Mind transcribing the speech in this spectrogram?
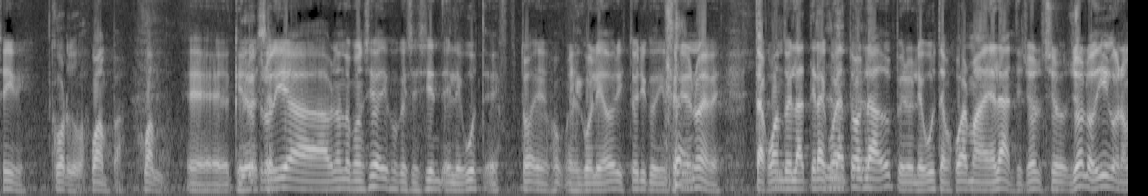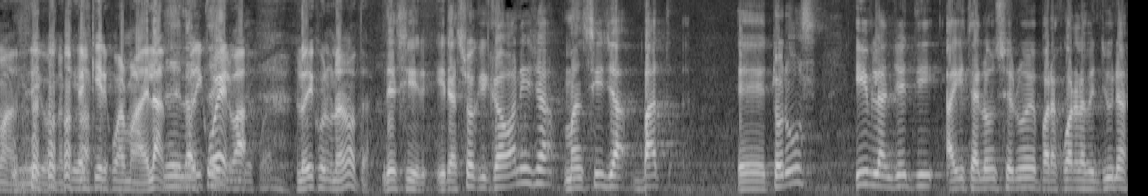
Sí, Córdoba. Juanpa. Juan. Eh, que el otro ser. día hablando con Seba dijo que se siente, le gusta, es, to- es el goleador histórico de Inferior 9. Está jugando de lateral, juega en todos lados, pero le gusta jugar más adelante. Yo, yo, yo lo digo nomás, le digo, no, él quiere jugar más adelante. De Lo dijo él, va. Lo dijo en una nota. Decir, Irazoki Cabanilla, Mansilla, Bat, eh, Torús y Blanchetti. Ahí está el 11-9 para jugar a las 21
